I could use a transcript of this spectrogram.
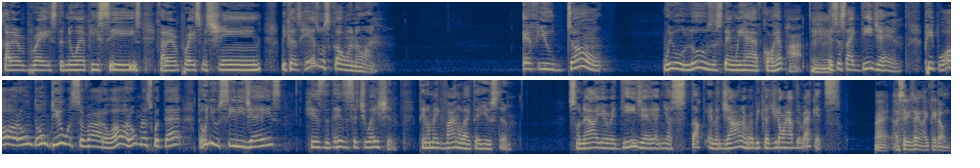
Gotta embrace the new MPCs. Gotta embrace Maschine. Because here's what's going on. If you don't, we will lose this thing we have called hip hop. It's just like DJing. People, oh, don't don't deal with Serato. Oh, don't mess with that. Don't use CDJs. Here's the here's the situation. They don't make vinyl like they used to. So now you're a DJ and you're stuck in a genre because you don't have the records. Right. Oh, so you're saying like they don't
